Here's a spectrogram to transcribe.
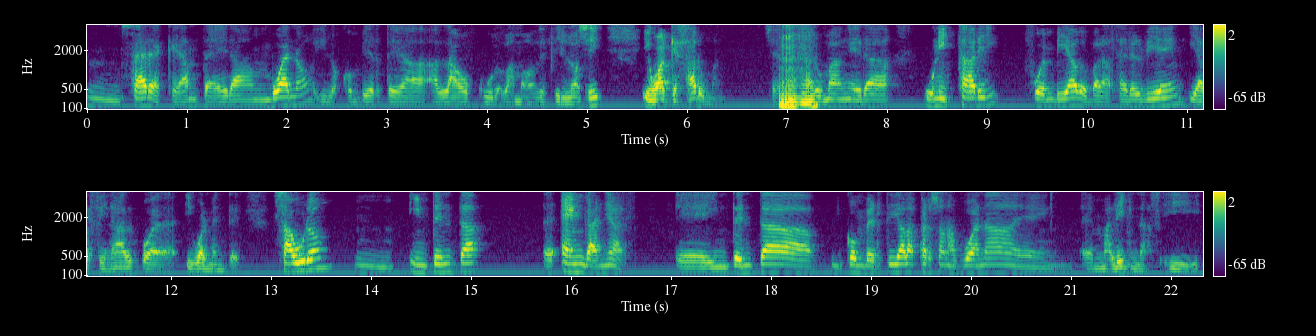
mm, seres que antes eran buenos y los convierte al lado oscuro, vamos a decirlo así, igual que Saruman. O sea, Saruman era un Istari, fue enviado para hacer el bien y al final, pues igualmente. Sauron mm, intenta eh, engañar eh, intenta convertir a las personas buenas en, malignas y,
